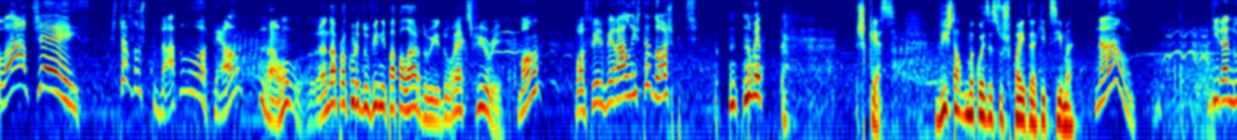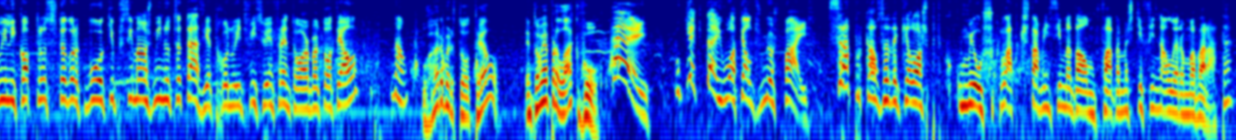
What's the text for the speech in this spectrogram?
Olá, Chase! Estás hospedado no hotel? Não, anda à procura do Vini Papalardo e do Rex Fury. Bom, posso ir ver a lista de hóspedes. N- Não é. Esquece. Viste alguma coisa suspeita aqui de cima? Não! Tirando o helicóptero assustador que voou aqui por cima há uns minutos atrás e aterrou no edifício em frente ao Herbert Hotel, não. O Herbert Hotel? Então é para lá que vou. Ei! O que é que tem o hotel dos meus pais? Será por causa daquele hóspede que comeu o chocolate que estava em cima da almofada, mas que afinal era uma barata?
